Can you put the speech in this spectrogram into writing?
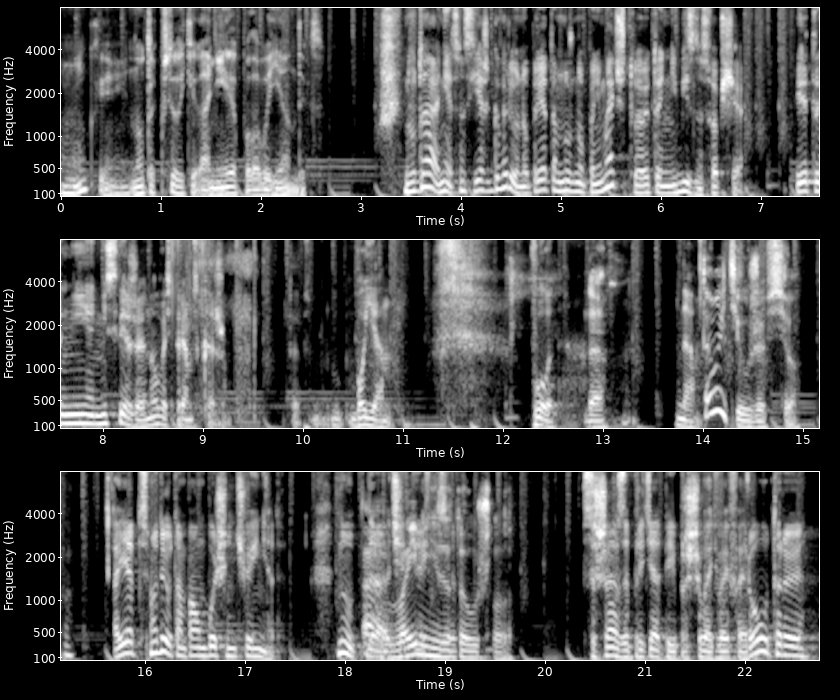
Окей. Ну, так все-таки они Apple, а вы Яндекс. Ну да, нет, в смысле, я же говорю, но при этом нужно понимать, что это не бизнес вообще. И это не, не свежая новость, прям скажем. Боян. Вот. Да. Да. Давайте уже все. А я смотрю, там, по-моему, больше ничего и нет. Ну, а, да, во имени зато ушло. В США запретят перепрошивать Wi-Fi роутеры.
